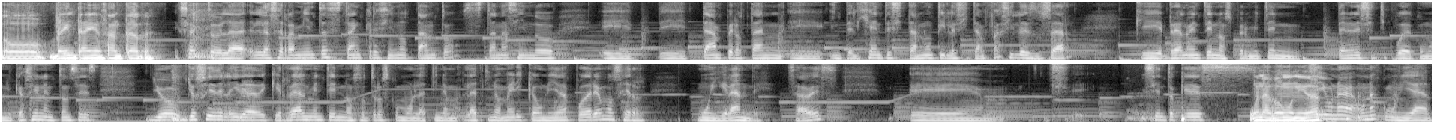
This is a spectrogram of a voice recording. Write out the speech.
o 20 años antes. Exacto, las herramientas están creciendo tanto, se están haciendo eh, eh, tan pero tan inteligentes y tan útiles y tan fáciles de usar que realmente nos permiten tener ese tipo de comunicación. Entonces, yo, yo soy de la idea de que realmente nosotros como Latino, Latinoamérica Unida podremos ser muy grande, ¿sabes? Eh, siento que es... Una comunidad. Sí, una, una comunidad,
